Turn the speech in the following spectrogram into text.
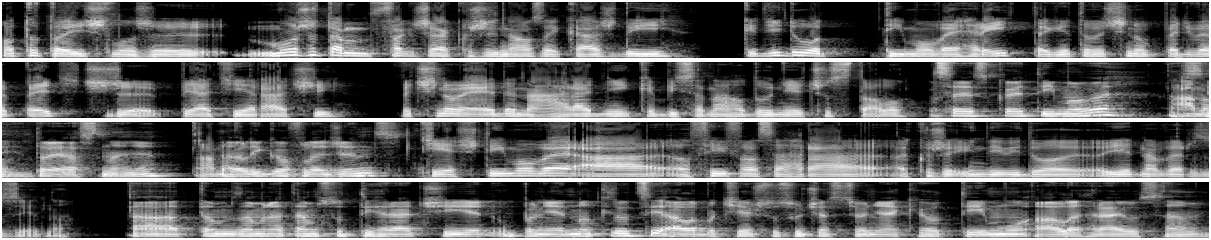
o toto išlo, že môže tam fakt, že akože naozaj každý, keď idú o tímové hry, tak je to väčšinou 5v5, čiže 5 hráči Väčšinou je jeden náhradník, keby sa náhodou niečo stalo. cs je tímové? Áno. To je jasné, nie? Áno. League of Legends? Tiež tímové a FIFA sa hrá akože individuál jedna versus jedna. A tam znamená, tam sú tí hráči úplne jednotlivci, alebo tiež sú súčasťou nejakého týmu, ale hrajú sami?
